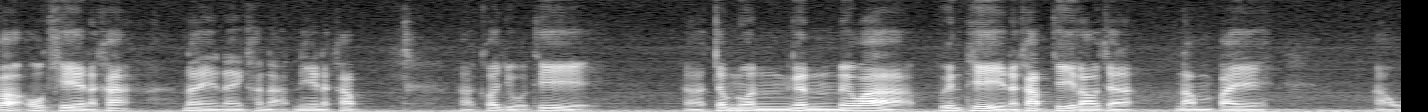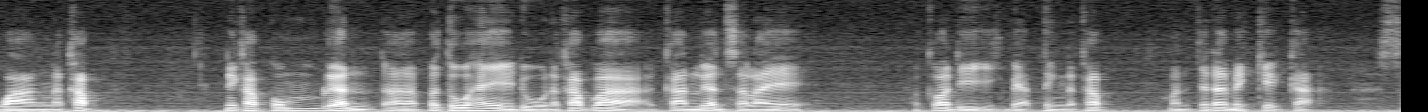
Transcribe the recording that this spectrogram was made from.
ก็โอเคนะครับ ในในขนาดนี้นะครับก็อยู่ที่จำนวนเงินหรือว่าพื้นที่นะครับที่เราจะนำไปาวางนะครับนี่ครับผมเลื่อนอประตูให้ดูนะครับว่าการเลื่อนสไลด์ก็ดีอีกแบบหนึ่งนะครับ มันจะได้ไม่เกะกะส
